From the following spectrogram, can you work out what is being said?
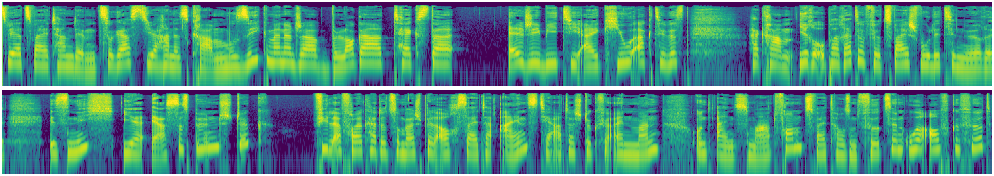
SWR 2 Tandem. Zu Gast Johannes Kram, Musikmanager, Blogger, Texter, LGBTIQ-Aktivist. Herr Kram, Ihre Operette für zwei schwule Tenöre ist nicht Ihr erstes Bühnenstück. Viel Erfolg hatte zum Beispiel auch Seite 1, Theaterstück für einen Mann und ein Smartphone, 2014 uraufgeführt.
